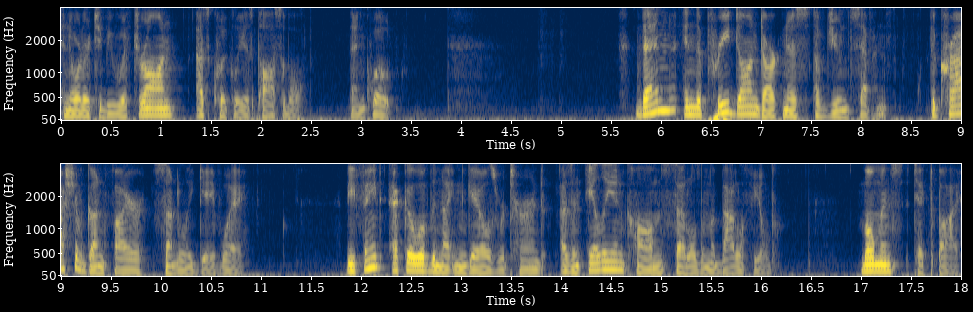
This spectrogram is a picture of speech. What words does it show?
in order to be withdrawn as quickly as possible. Then, in the pre dawn darkness of June 7th, the crash of gunfire suddenly gave way. The faint echo of the nightingales returned as an alien calm settled on the battlefield. Moments ticked by.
